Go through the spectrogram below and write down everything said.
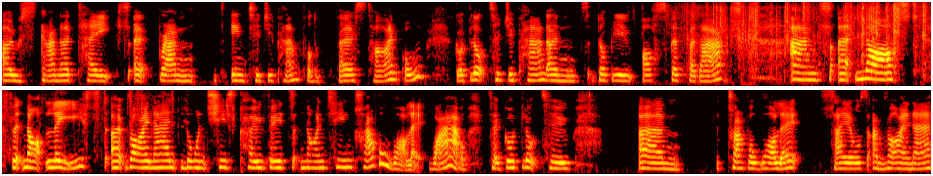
Osaka takes a brand into Japan for the first time. Oh good luck to Japan and W Osaka for that. And uh, last but not least uh, Ryanair launches COVID-19 travel wallet. Wow. So good luck to um, travel wallet sales and Ryanair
